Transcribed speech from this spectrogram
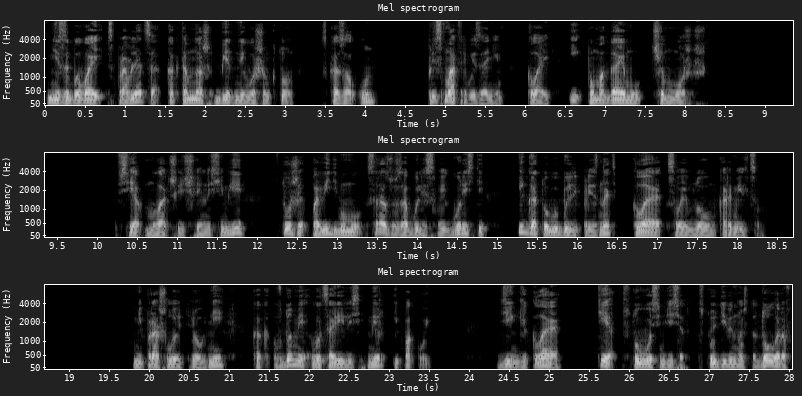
«Не забывай справляться, как там наш бедный Вашингтон», — сказал он. «Присматривай за ним, Клай, и помогай ему, чем можешь». Все младшие члены семьи тоже, по-видимому, сразу забыли свои горести и готовы были признать Клая своим новым кормильцем. Не прошло и трех дней, как в доме воцарились мир и покой. Деньги Клая, те 180-190 долларов,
